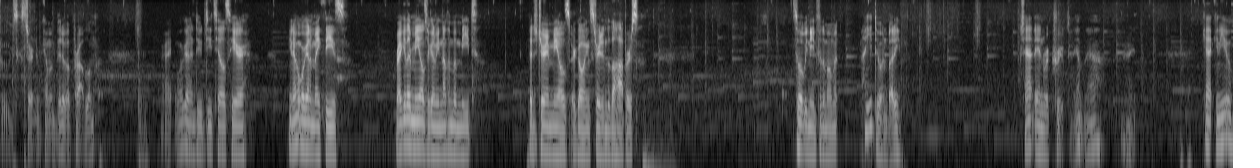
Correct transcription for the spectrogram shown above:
Food's starting to become a bit of a problem. Alright, we're gonna do details here. You know what, we're gonna make these. Regular meals are gonna be nothing but meat. Vegetarian meals are going straight into the hoppers. That's what we need for the moment. How you doing, buddy? Chat and recruit. Yep, yeah. Alright. Cat, can you...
